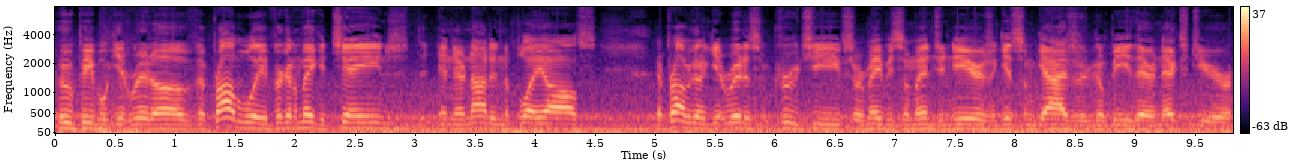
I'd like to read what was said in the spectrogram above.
who people get rid of. And probably if they're going to make a change and they're not in the playoffs, they're probably going to get rid of some crew chiefs or maybe some engineers and get some guys that are going to be there next year.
